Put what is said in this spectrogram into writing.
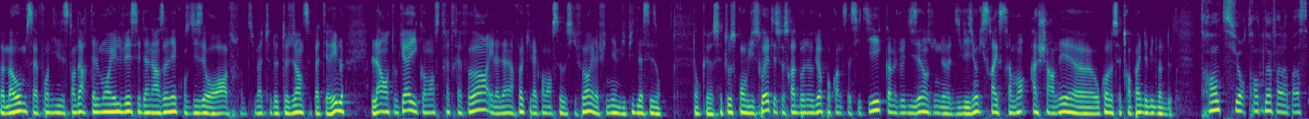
euh, Mahomes a fourni des standards tellement élevés ces dernières années qu'on se disait oh un petit match de touchdown c'est pas terrible. Là en tout cas il commence très très fort et la dernière fois qu'il a commencé aussi fort il a fini MVP de la saison. Donc c'est tout ce qu'on lui souhaite et ce sera de bon augure pour Kansas City comme je le disais dans une division qui sera extrêmement acharnée au cours de cette campagne 2022. 30 sur 39 à la passe,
